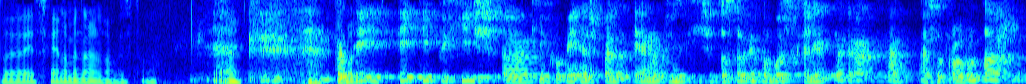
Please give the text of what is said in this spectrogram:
To je res fenomenalno. V bistvu. Ja. te, te tipe hiš, uh, ki jih omenjaš, pa za te enoobčinske hiše, to so verjetno bolj skeletne gradnje, ali so prav montažne?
